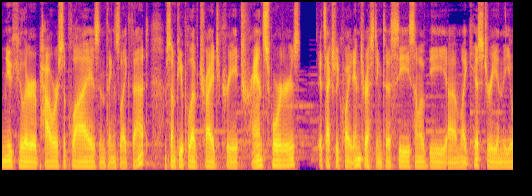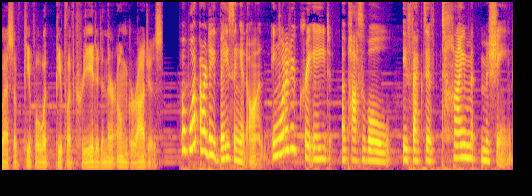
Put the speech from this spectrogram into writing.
nuclear power supplies and things like that. Some people have tried to create transporters. It's actually quite interesting to see some of the um, like history in the US of people, what people have created in their own garages. But what are they basing it on? In order to create a possible effective time machine,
